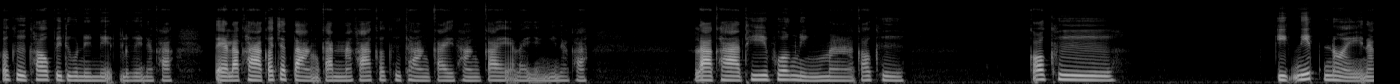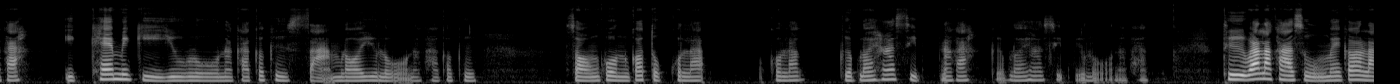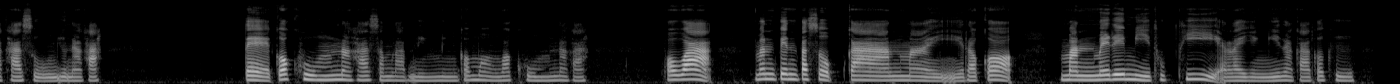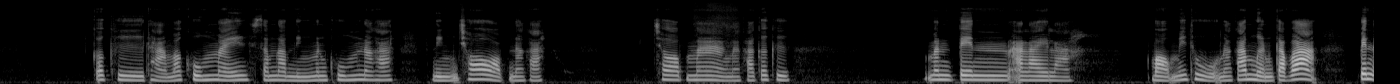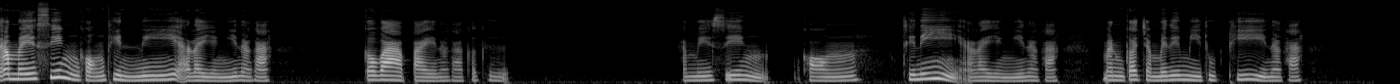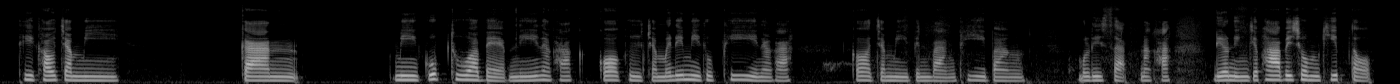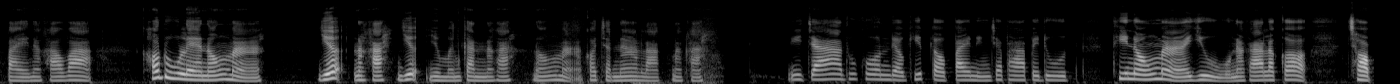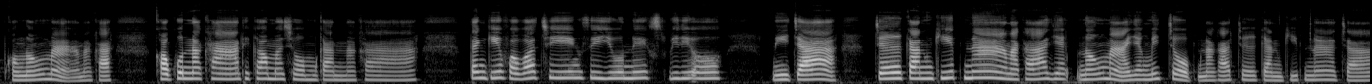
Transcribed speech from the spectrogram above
ก็คือเข้าไปดูในเน็ตเลยนะคะ แต่ราคาก็จะต่างกันนะคะ ก็คือทางไกลทางใกล้อะไรอย่างนี้นะคะ ราคาที่พวกหนิงมาก็คือ ก็คือ อีกนิดหน่อยนะคะ อีกแค่ไม่กี่ยูโรนะคะ ก็คือสามร้อยยูโรนะคะ ก็คือสองคนก็ตกคนละคนละเกือบร้อยห้าสิบนะคะ เกือบร้อยห้าสิบยูโรนะคะ ถือว่าราคาสูงไหมก็ราคาสูงอยู่นะคะ แต่ก็คุ้มนะคะสำหรับหนิงหนิงก็มองว่าคุ้มนะคะ เพราะว่ามันเป็นประสบการณ์ใหม่ แล้วก็มันไม่ได้มีทุกที่อะไรอย่างนี้นะคะก็คือ ก็คือถามว่าคุ้มไหมสำหรับหนิงมันคุ้มนะคะ หนิงชอบนะคะ ชอบมากนะคะก็คือ มันเป็นอะไรล่ะ บอกไม่ถูกนะคะ เหมือนกับว่า เป็น Amazing ของถิ่นนี้อะไรอย่างนี้นะคะ ก็ว่าไปนะคะก็คือ Amazing ของที่นี่อะไรอย่างนี้นะคะ มันก็จะไม่ได้มีทุกที่นะคะ ที่เขาจะมีการมีกรุ๊ปทัวร์แบบนี้นะคะ ก็คือจะไม่ได้มีทุกที่นะคะ ก็จะมีเป็นบางที่บางบริษัทนะคะ เดี๋ยวหนิงจะพาไปชมคลิปต่อไปนะคะว่า เขาดูแลน้องหมา เยอะนะคะ เยอะอยู่เหมือนกันนะคะ น้องหมาก็จะน่ารักนะคะนี่จ้าทุกคนเดี๋ยวคลิปต่อไปหนิงจะพาไปดูที่น้องหมาอยู่นะคะ แล้วก็ช็อปของน้องหมานะคะ ขอบคุณนะคะที่เข้ามาชมกันนะคะ thank you for watching see you next video นี่จ้าเจอกันคลิปหน้านะคะ น้องหมายังไม่จบนะคะ เจอกันคลิปหน้าจ้า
